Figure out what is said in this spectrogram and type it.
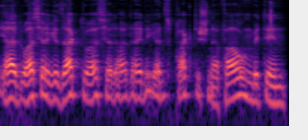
Ja, du hast ja gesagt, du hast ja da deine ganz praktischen Erfahrungen mit den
